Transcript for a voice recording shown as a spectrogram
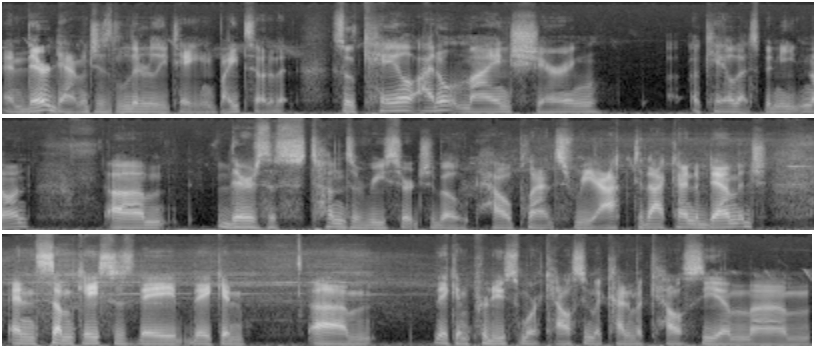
And their damage is literally taking bites out of it. So, kale, I don't mind sharing a kale that's been eaten on. Um, there's tons of research about how plants react to that kind of damage, and in some cases they they can um, they can produce more calcium, a kind of a calcium, um,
